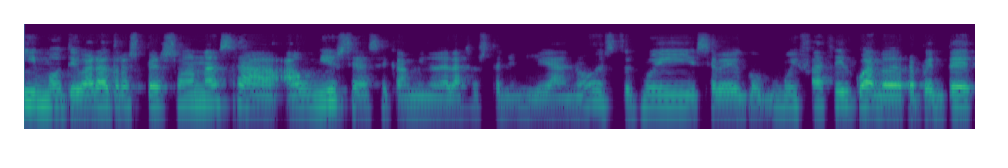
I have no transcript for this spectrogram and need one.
y motivar a otras personas a, unirse a ese camino de la sostenibilidad. ¿no? Esto es muy, se ve muy fácil cuando de repente,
